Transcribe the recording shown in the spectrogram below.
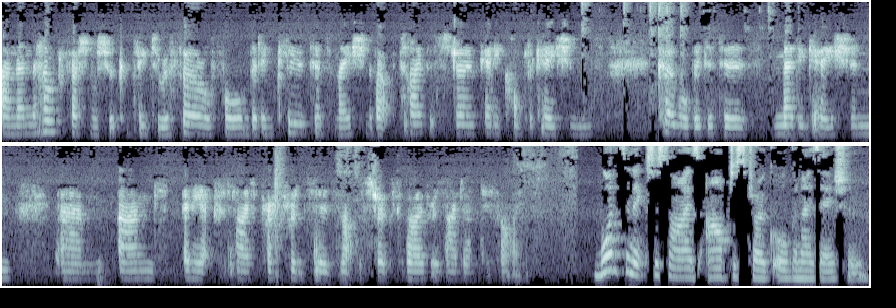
and then the health professional should complete a referral form that includes information about the type of stroke, any complications, comorbidities, medication, um, and any exercise preferences that the stroke survivor has identified. What's an exercise after stroke organisation?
